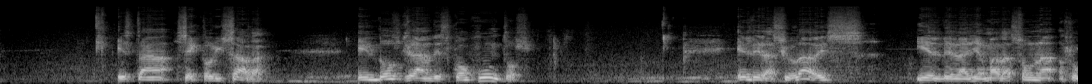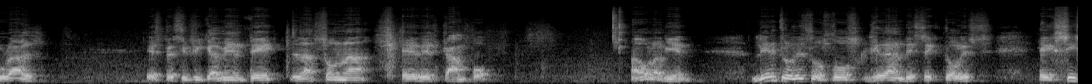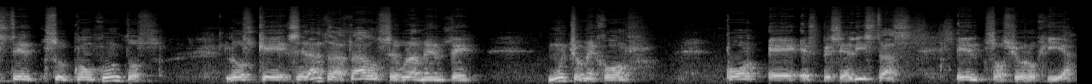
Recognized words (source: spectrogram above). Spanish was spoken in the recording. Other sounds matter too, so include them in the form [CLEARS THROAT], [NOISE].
está sectorizada en dos grandes conjuntos, el de las ciudades y el de la llamada zona rural, específicamente la zona eh, del campo. Ahora bien, dentro de estos dos grandes sectores existen subconjuntos, los que serán tratados seguramente mucho mejor por eh, especialistas en sociología.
